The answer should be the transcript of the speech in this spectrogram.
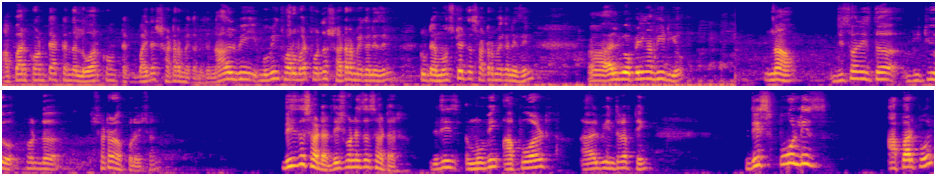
upper contact and the lower contact by the shutter mechanism. Now we'll be moving forward for the shutter mechanism to demonstrate the shutter mechanism. Uh, i'll be opening a video now this one is the video for the shutter operation. This is the shutter. This one is the shutter. This is moving upward. I will be interrupting. This pole is upper pole.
